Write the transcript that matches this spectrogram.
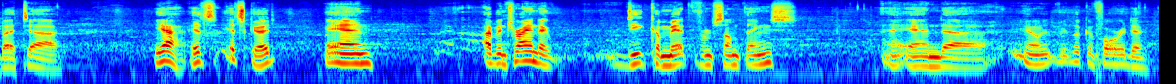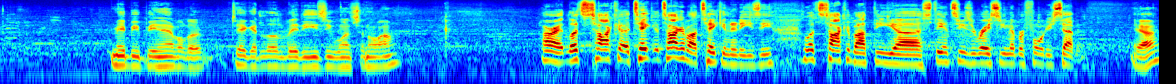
but uh, yeah, it's it's good, and I've been trying to decommit from some things, and uh, you know, looking forward to maybe being able to take it a little bit easy once in a while. All right, let's talk uh, take talk about taking it easy. Let's talk about the uh, Stan Cisar Racing number 47. Yeah.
